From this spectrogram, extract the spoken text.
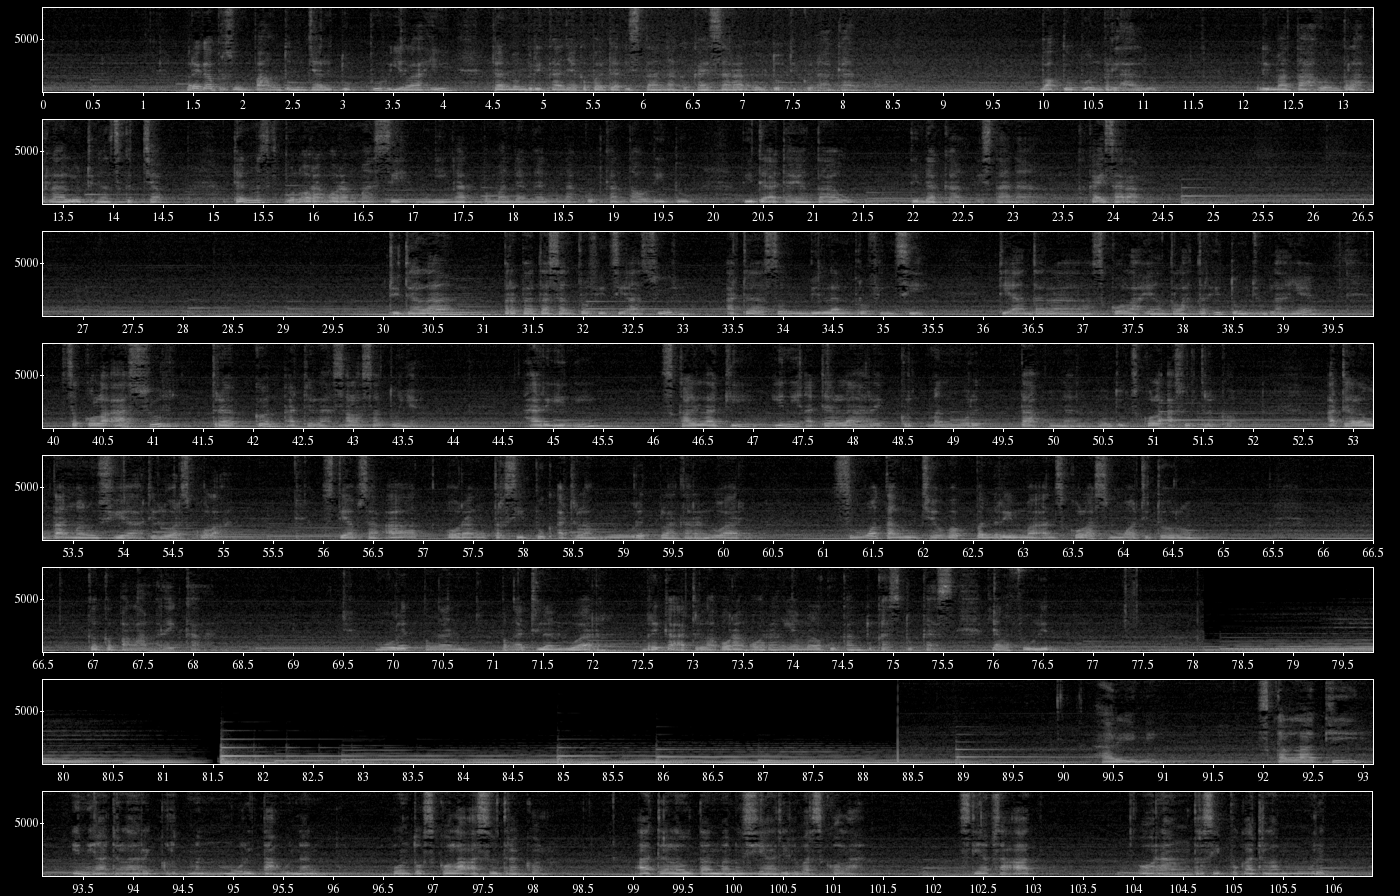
Mereka bersumpah untuk mencari tubuh ilahi dan memberikannya kepada istana kekaisaran untuk digunakan. Waktu pun berlalu. Lima tahun telah berlalu dengan sekejap dan meskipun orang-orang masih mengingat pemandangan menakutkan tahun itu, tidak ada yang tahu tindakan istana kekaisaran. Di dalam perbatasan provinsi Azur ada sembilan provinsi. Di antara sekolah yang telah terhitung jumlahnya, sekolah Azur Dragon adalah salah satunya hari ini sekali lagi ini adalah rekrutmen murid tahunan untuk sekolah Asur Dragon. Ada lautan manusia di luar sekolah. Setiap saat orang tersibuk adalah murid pelataran luar. Semua tanggung jawab penerimaan sekolah semua didorong ke kepala mereka. Murid pengadilan luar mereka adalah orang-orang yang melakukan tugas-tugas yang sulit Hari ini, sekali lagi, ini adalah rekrutmen murid tahunan untuk sekolah Asu Dragon. Ada lautan manusia di luar sekolah setiap saat, orang tersibuk adalah murid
